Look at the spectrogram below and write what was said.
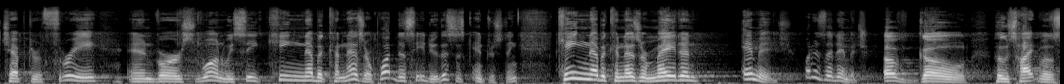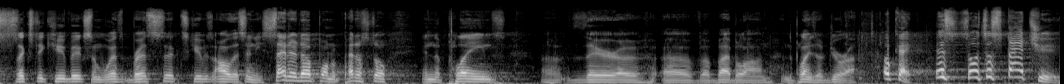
chapter 3 and verse 1, we see King Nebuchadnezzar. What does he do? This is interesting. King Nebuchadnezzar made an image. What is that image? Of gold, whose height was 60 cubits and width, breadth 6 cubits, and all this. And he set it up on a pedestal in the plains uh, there of, of uh, Babylon, in the plains of Dura. Okay, so it's a statue.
